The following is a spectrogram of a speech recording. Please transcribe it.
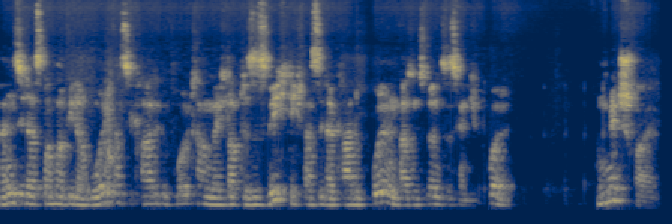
können Sie das nochmal wiederholen, was Sie gerade gebrüllt haben? Weil ich glaube, das ist wichtig, was Sie da gerade brüllen, weil sonst würden Sie es ja nicht brüllen. Und mitschreiben.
